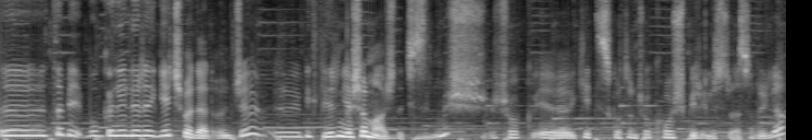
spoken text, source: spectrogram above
Ee, tabii bu galerilere geçmeden önce e, bitkilerin yaşam ağacı da çizilmiş. Çok e, Katie Scott'un çok hoş bir illüstrasyonuyla.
